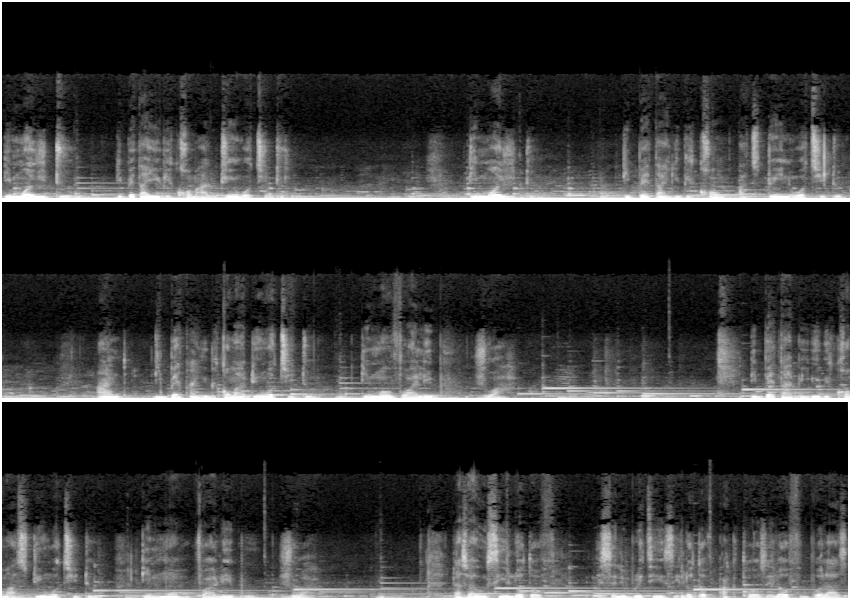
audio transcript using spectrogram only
The more you do, the better you become at doing what you do. The more you do, the better you become at doing what you do. And the better you become at doing what you do, the more valuable you are. The better you become at doing what you do, the more valuable you are. That's why we see a lot of celebrities, a lot of actors, a lot of footballers.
